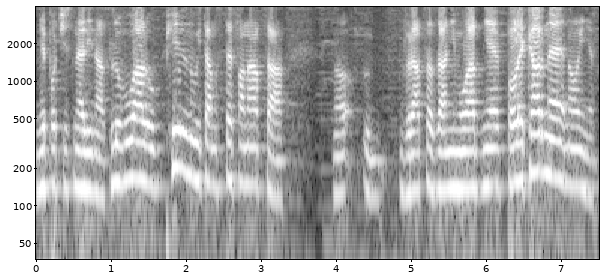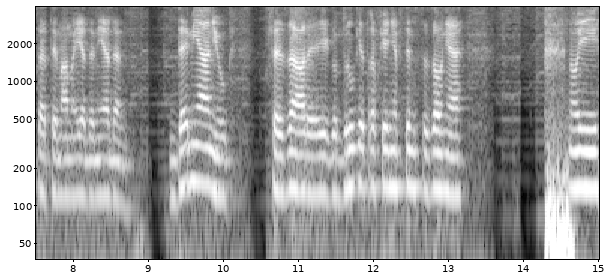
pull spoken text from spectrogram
nie pocisnęli nas. Luwualu, pilnuj tam Stefanaca. No, wraca za nim ładnie. Pole karne, no i niestety mamy 1-1. Demianiuk, Cezary, jego drugie trafienie w tym sezonie. No i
